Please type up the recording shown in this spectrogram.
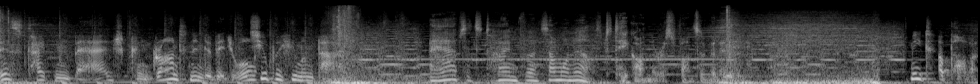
This Titan badge can grant an individual superhuman power. Perhaps it's time for someone else to take on the responsibility. Meet Apollo.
